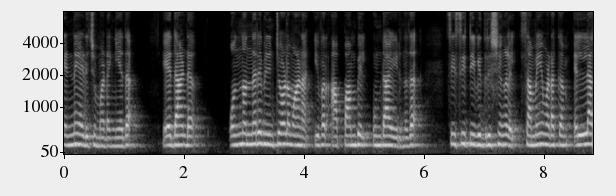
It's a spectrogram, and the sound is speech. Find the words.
എണ്ണയടിച്ചു മടങ്ങിയത്. ഏതാണ്ട് ഒന്നൊന്നര മിനിറ്റോളമാണ് ഇവർ ആ പമ്പിൽ ഉണ്ടായിരുന്നത്. സി സി ടി വി ദൃശ്യങ്ങളിൽ സമയമടക്കം എല്ലാ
